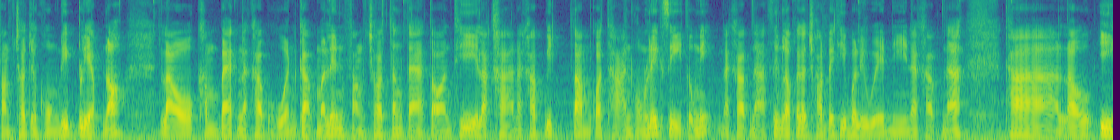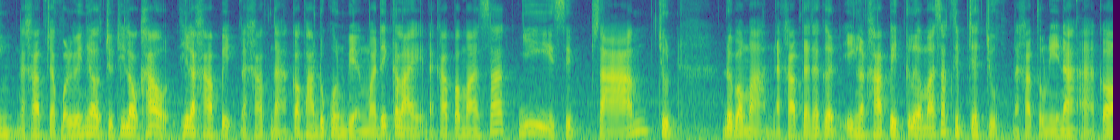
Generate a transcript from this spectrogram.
ฝั่งช็อตยังคงได้เปรียบเนาะเราคัมแบ็กนะครับหวนกลับมาเล่นฝั่งช็อตตั้งแต่ตอนที่ราคานะครับปิดต่ำกว่าฐานของเลข 4 ตรงนี้นะครับนะซึ่งเราก็จะช็อตได้ที่บริเวณนี้นะครับนะถ้าเราอิงนะครับจากบริเวณที่เราจุดที่เราเข้าที่ราคาปิดนะครับนะก็พาทุกคนเบี่ยงมาได้ไกลนะครับประมาณสัก 23จุด โดยประมาณนะครับ แต่ถ้าเกิดอิงราคาปิดเกลือมาสัก 17 จุดนะครับ ตรงนี้นะอ่าก็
